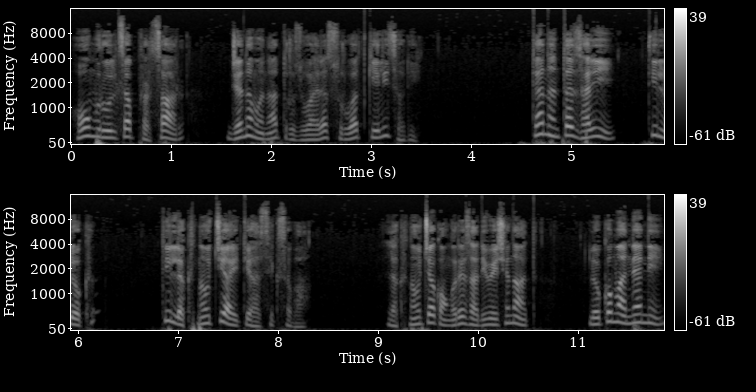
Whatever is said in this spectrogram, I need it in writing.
होम रूलचा प्रसार जनमनात रुजवायला सुरुवात केलीच होती. त्यानंतर झाली ती लोक ती लखनौची ऐतिहासिक सभा. लखनौच्या काँग्रेस अधिवेशनात लोकमान्यांनी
